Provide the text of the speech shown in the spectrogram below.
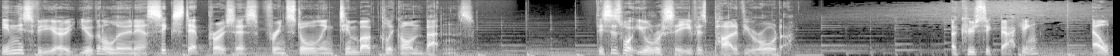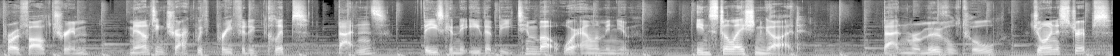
In this video, you're going to learn our six-step process for installing timber click-on battens. This is what you'll receive as part of your order. Acoustic backing, L-profile trim, mounting track with pre-fitted clips, battens, these can either be timber or aluminium, installation guide, batten removal tool, joiner strips,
